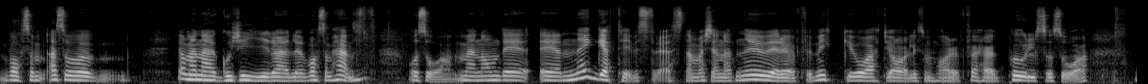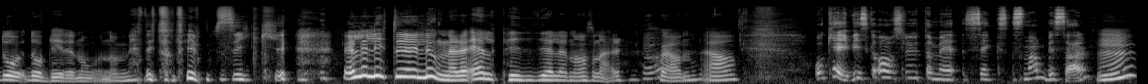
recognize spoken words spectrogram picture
vad som, alltså, jag menar Gojira eller vad som helst. Och så. Men om det är negativ stress, när man känner att nu är det för mycket och att jag liksom har för hög puls och så. Då, då blir det nog någon meditativ musik. eller lite lugnare LP eller någon sån här skön. Ja. Okej, vi ska avsluta med sex snabbisar. Mm.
